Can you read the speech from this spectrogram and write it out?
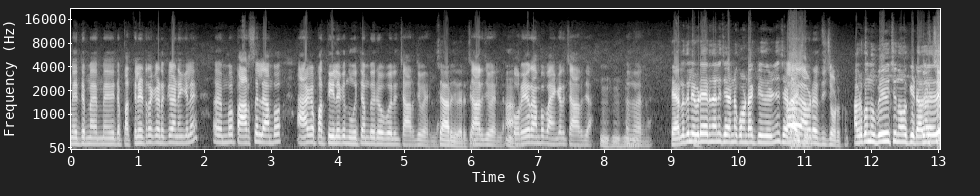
മറ്റേ പത്ത് ലിറ്റർ ഒക്കെ എടുക്കുകയാണെങ്കിൽ പാർസൽ ആകുമ്പോൾ ആകെ പത്ത് കിലോക്ക് നൂറ്റമ്പത് രൂപ പോലും ചാർജ് വരില്ല. ചാർജ് വരില്ല ചാർജ് വരില്ല. കൊറിയർ ആകുമ്പോൾ ഭയങ്കര ചാർജാ. എന്ന് പറഞ്ഞാൽ. കേരളത്തിൽ എവിടെ ആയിരുന്നാലും ചേട്ടനെ കോൺടാക്ട് ചെയ്ത് കഴിഞ്ഞാൽ ചേട്ടാ അവിടെ എത്തിച്ചു കൊടുക്കും. അവർക്കൊന്ന് ഉപയോഗിച്ച് നോക്കിയിട്ട് അതായത്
